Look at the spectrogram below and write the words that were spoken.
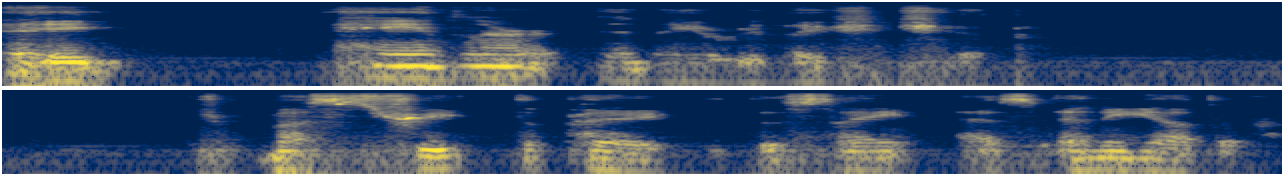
A handler in a relationship must treat the pig the same as any other.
